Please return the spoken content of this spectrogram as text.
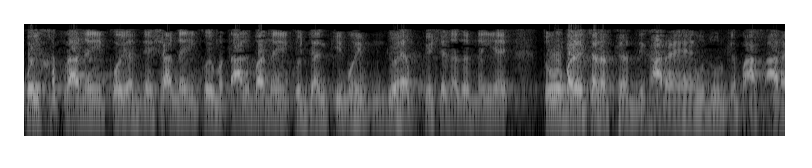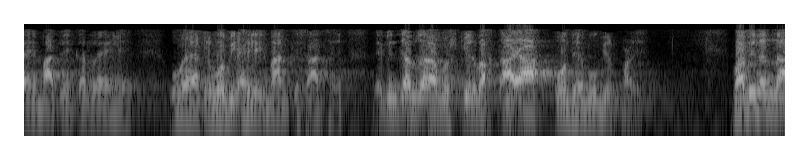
کوئی خطرہ نہیں، کوئی اندیشہ نہیں، کوئی مطالبہ نہیں، کوئی جنگ کی مہم جو ہے پیش نظر نہیں ہے، تو وہ بڑے چلت پھر دکھا رہے ہیں، حضور کے پاس آ رہے ہیں، باتیں کر رہے ہیں، وہ ہے کہ وہ بھی اہل ایمان کے ساتھ ہیں۔ لیکن جب ذرا مشکل وقت آیا، اوندھے منہ گر پڑے۔ وہ بھی ننا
